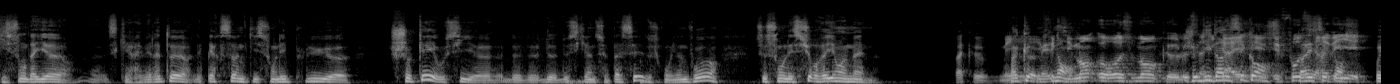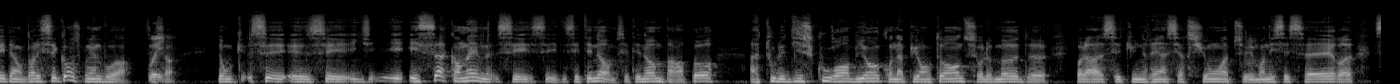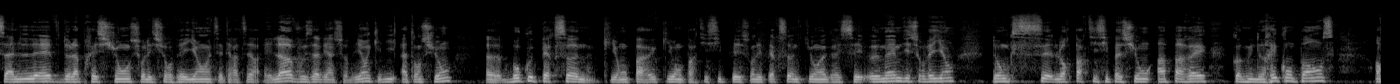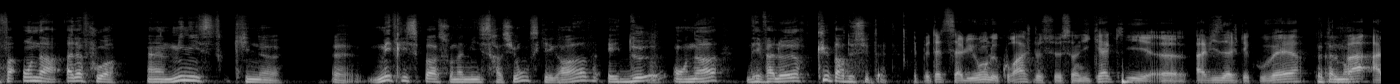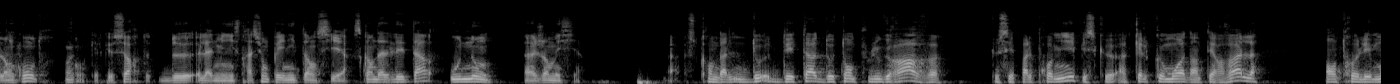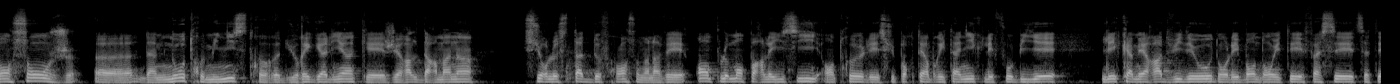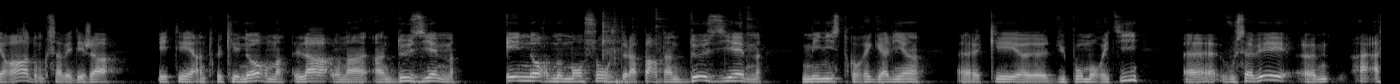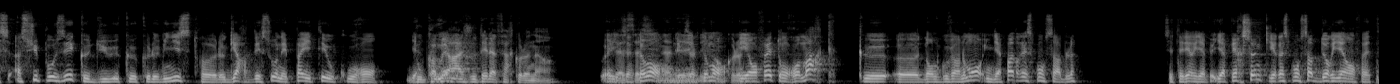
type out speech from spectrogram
qui sont d'ailleurs, euh, ce qui est révélateur, les personnes qui sont les plus euh, choquées aussi euh, de, ce qui vient de se passer, de ce qu'on vient de voir, ce sont les surveillants eux-mêmes. Pas que, mais, effectivement, heureusement que le Je dis dans les séquences, est, dans les séquences. Oui, dans les séquences qu'on vient de voir, c'est ça. Donc, c'est, et, et, ça, quand même, c'est énorme. C'est énorme par rapport à tout le discours ambiant qu'on a pu entendre sur le mode, euh, voilà, c'est une réinsertion absolument mm. nécessaire, euh, ça lève de la pression sur les surveillants, etc., etc. Et là, vous avez un surveillant qui dit, attention, euh, beaucoup de personnes qui ont, qui ont participé sont des personnes qui ont agressé eux-mêmes des surveillants, donc leur participation apparaît comme une récompense. Enfin, on a à la fois un ministre qui ne maîtrise pas son administration, ce qui est grave, et deux, on a des valeurs que par-dessus tête. Et peut-être saluons le courage de ce syndicat qui, euh, à visage découvert, va à l'encontre, en quelque sorte, de l'administration pénitentiaire. Scandale d'État ou non, euh, Jean Messia? Bah, Scandale d'État d'autant plus grave que ce n'est pas le premier, puisque à quelques mois d'intervalle, entre les mensonges euh, d'un autre ministre du régalien qui est Gérald Darmanin sur le Stade de France. On en avait amplement parlé ici entre les supporters britanniques, les faux billets, les caméras de vidéo dont les bandes ont été effacées, etc. Donc ça avait déjà été un truc énorme. Là, on a un deuxième énorme mensonge de la part d'un deuxième ministre régalien euh, qui est euh, Dupont-Moretti. Euh, vous savez, à, supposer que, le ministre, le garde des Sceaux, n'ait pas été au courant. Il y a vous quand pouvez même... rajouter l'affaire Colonna. Hein exactement. exactement. Et en fait, on remarque que euh, dans le gouvernement, il n'y a pas de responsable. C'est-à-dire, il n'y a, personne qui est responsable de rien, en fait.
